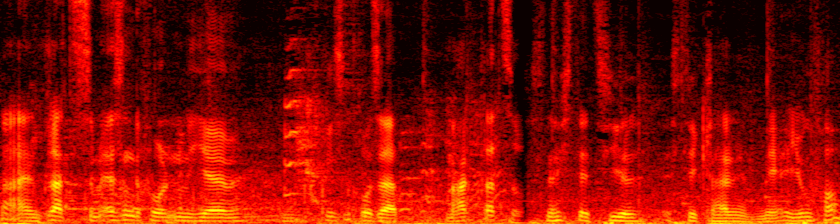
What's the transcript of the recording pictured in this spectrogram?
Ein Platz zum Essen gefunden hier. Ein riesengroßer Marktplatz. Das nächste Ziel ist die kleine Meerjungfrau.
